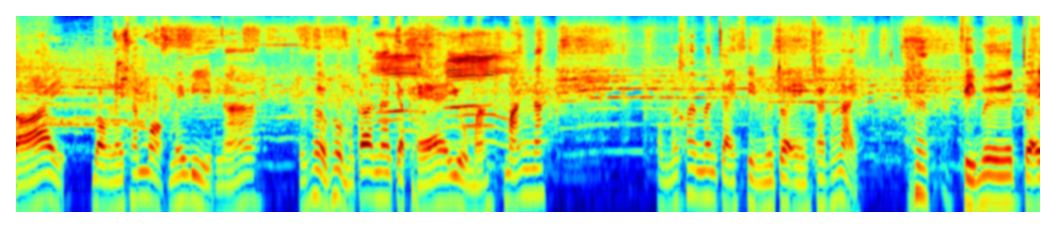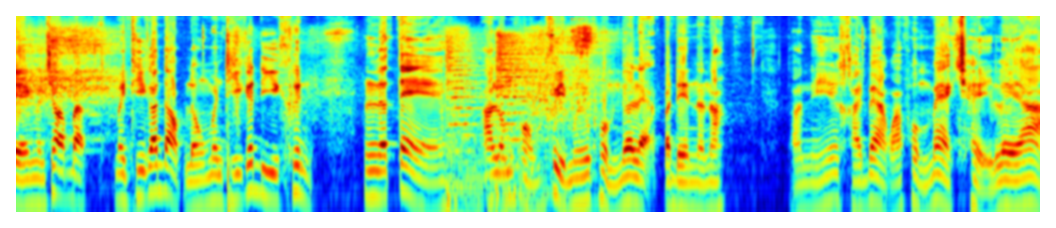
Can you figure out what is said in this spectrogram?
ร้อย บอกเลยถ้าหมอกไม่บีบนะเผื่อผมก็น่าจะแพ้อยู่มั้งมั้งนะ ผมไม่ค่อยมั่นใจฝีมือตัวเองสักเท่าไหร่ ฝีมือตัวเองมันชอบแบบบางทีก็ดรอปลงบางทีก็ดีขึ้นแล้วแต่อารมณ์ของฝีมือผมด้วยแหละประเด็นนะเนาะตอนนี้ใครแบกวะผมแบกเฉยเลยอะ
